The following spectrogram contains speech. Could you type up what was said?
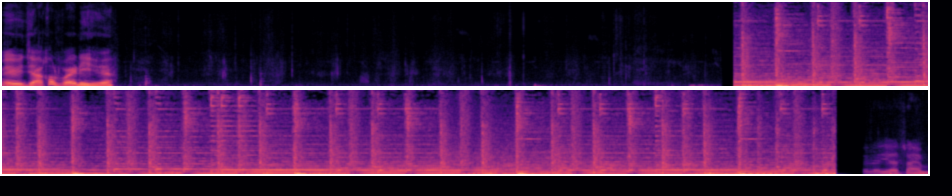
એવી ઝાકળ પડી છે. રહ્યા છે અહીં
